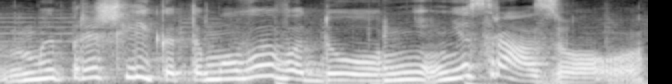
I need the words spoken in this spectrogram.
Мы пришли к этому выводу не сразу.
